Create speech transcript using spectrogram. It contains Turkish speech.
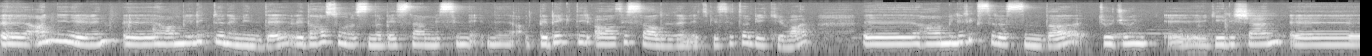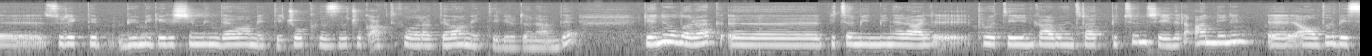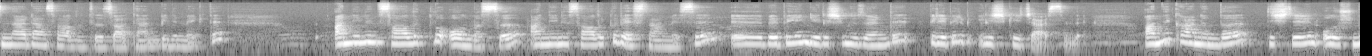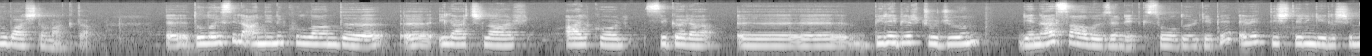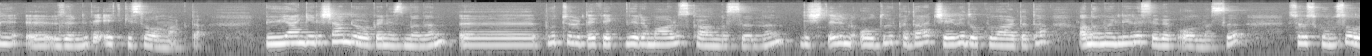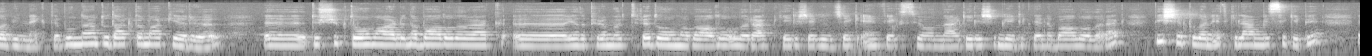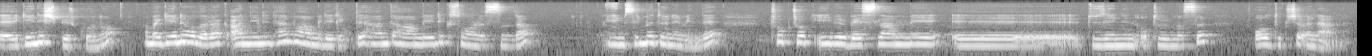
Ee, annelerin e, hamilelik döneminde ve daha sonrasında beslenmesinin bebek dil ağız diş sağlığı üzerine etkisi tabii ki var. Ee, hamilelik sırasında çocuğun e, gelişen e, sürekli büyüme gelişimin devam ettiği, çok hızlı, çok aktif olarak devam ettiği bir dönemde genel olarak e, vitamin, mineral, e, protein, karbonhidrat bütün şeyleri annenin e, aldığı besinlerden sağladığı zaten bilinmekte. Annenin sağlıklı olması, annenin sağlıklı beslenmesi e, bebeğin gelişimi üzerinde birebir bir ilişki içerisinde. Anne karnında dişlerin oluşumu başlamakta. E, Dolayısıyla annenin kullandığı e, ilaçlar, alkol, sigara e, birebir çocuğun genel sağlığı üzerinde etkisi olduğu gibi evet dişlerin gelişimi e, üzerinde de etkisi olmakta. Büyüyen gelişen bir organizmanın e, bu tür defektlere maruz kalmasının dişlerin olduğu kadar çevre dokularda da anomalilere sebep olması söz konusu olabilmekte. Bunlar dudak damak yarığı, e, düşük doğum ağırlığına bağlı olarak e, ya da prematüre doğuma bağlı olarak gelişebilecek enfeksiyonlar, gelişim geriliklerine bağlı olarak diş yapılarının etkilenmesi gibi e, geniş bir konu. Ama genel olarak annenin hem hamilelikte hem de hamilelik sonrasında emzirme döneminde çok çok iyi bir beslenme e, düzeninin oturması oldukça önemli.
